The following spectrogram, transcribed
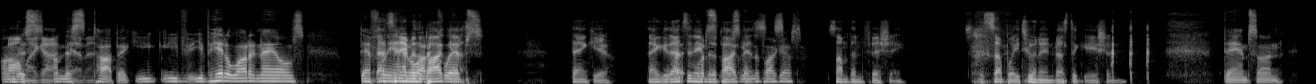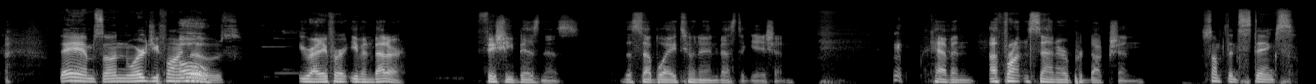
on Oh this God, on this Kevin. topic. You you've you've hit a lot of nails. Definitely had a lot the of clips. Thank you, thank you. That's the name of the what's podcast. name of the podcast? Something fishy. The Subway tuna investigation. Damn son. Damn son, where'd you find Oh. those? You ready for even better? Fishy business. The Subway tuna investigation. Kevin, a front and center production. Something stinks.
